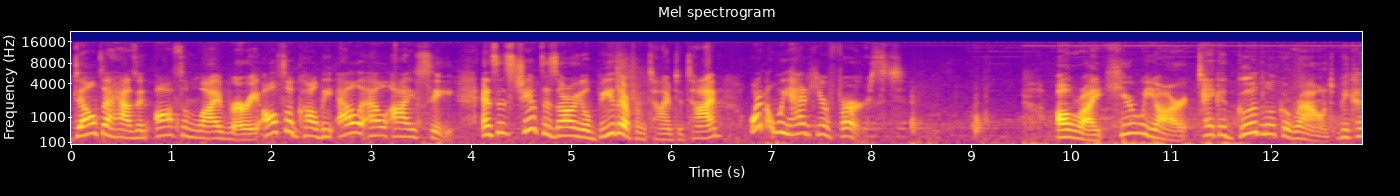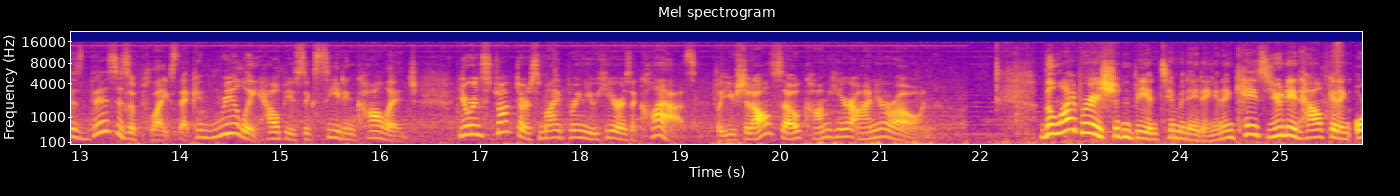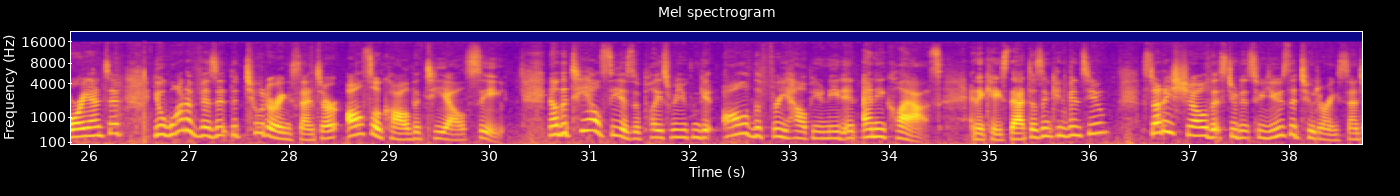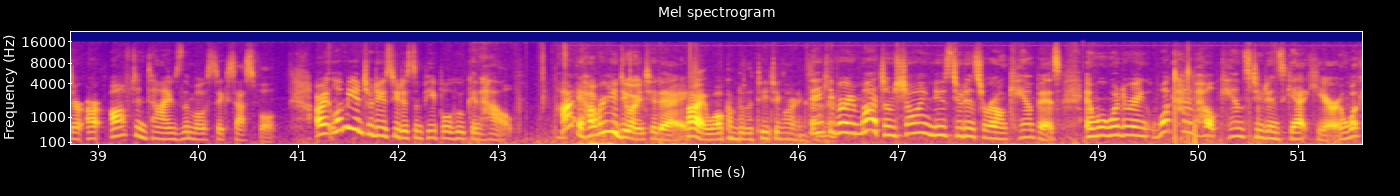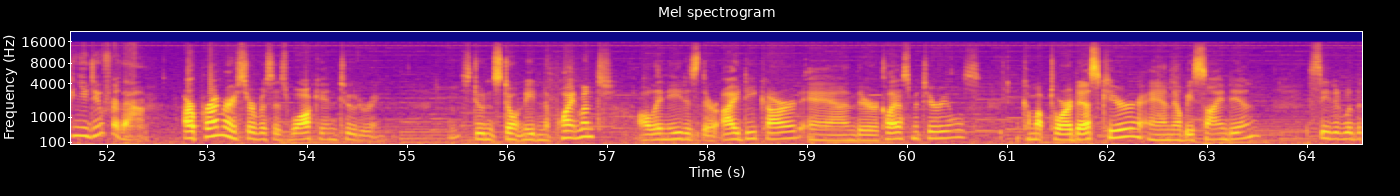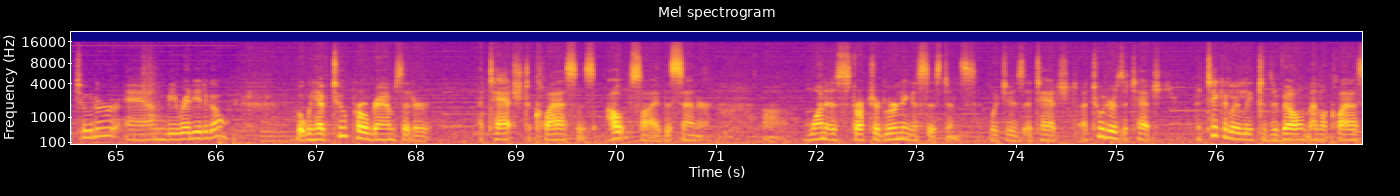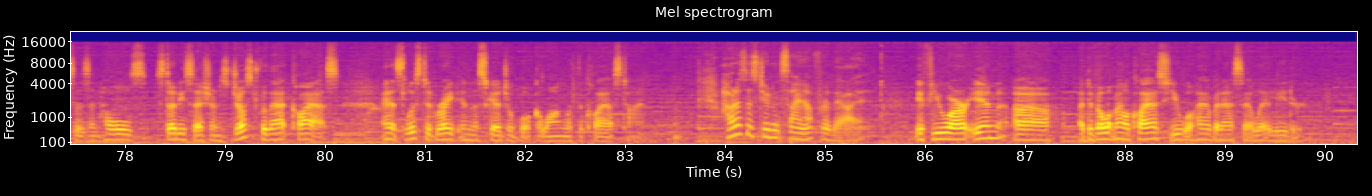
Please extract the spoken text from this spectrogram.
Delta has an awesome library, also called the LLIC. And since chances are you'll be there from time to time, why don't we head here first? All right, here we are. Take a good look around because this is a place that can really help you succeed in college. Your instructors might bring you here as a class, but you should also come here on your own. The library shouldn't be intimidating, and in case you need help getting oriented, you'll want to visit the Tutoring Center, also called the TLC. Now, the TLC is a place where you can get all of the free help you need in any class. And in case that doesn't convince you, studies show that students who use the Tutoring Center are oftentimes the most successful. All right, let me introduce you to some people who can help. Hi, how are you doing today? Hi, welcome to the Teaching Learning Center. Thank you very much. I'm showing new students around campus, and we're wondering what kind of help can students get here, and what can you do for them? Our primary service is walk-in tutoring. Students don't need an appointment. All they need is their ID card and their class materials. Come up to our desk here and they'll be signed in, seated with the tutor, and be ready to go. But we have two programs that are attached to classes outside the center. Uh, one is structured learning assistance, which is attached, a tutor is attached particularly to developmental classes and holds study sessions just for that class and it's listed right in the schedule book along with the class time. How does a student sign up for that? If you are in a, a developmental class, you will have an SLA leader.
